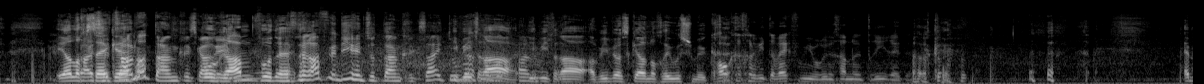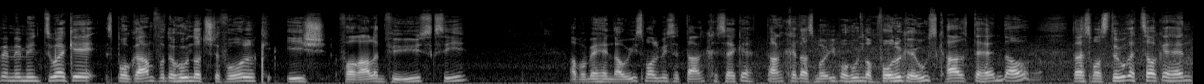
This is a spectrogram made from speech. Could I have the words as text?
ehrlich du jetzt auch sagen, noch Danke, das Programm von der... Der Raffi und ich haben schon Danke gesagt. Du Ich bin dran, noch- ich bin dran, aber ich würde es gerne noch ein bisschen ausschmücken. Hock ein bisschen weiter weg vom Juri, ich kann noch nicht reinreden. Okay. Eben, wir müssen zugeben, das Programm von der 100. Folge war vor allem für uns. Gewesen. Aber wir haben auch uns mal müssen Danke sagen. Danke, dass wir über 100 Folgen ausgehalten haben. Auch. Dass wir es durchgezogen haben.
